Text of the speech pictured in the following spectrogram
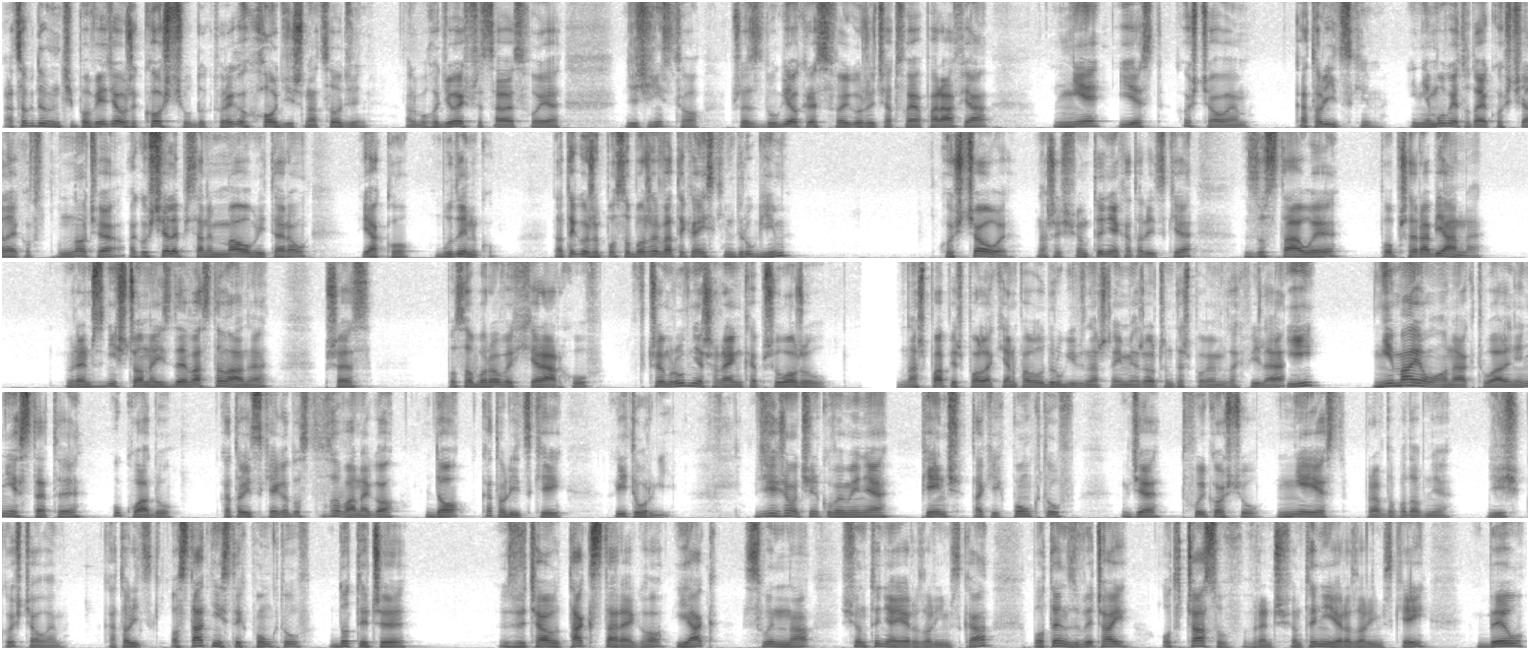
A co gdybym ci powiedział, że kościół, do którego chodzisz na co dzień, albo chodziłeś przez całe swoje dzieciństwo, przez długi okres swojego życia, twoja parafia, nie jest kościołem katolickim. I nie mówię tutaj o kościele jako wspólnocie, a kościele pisanym małą literą jako budynku. Dlatego, że po Soborze Watykańskim II kościoły, nasze świątynie katolickie zostały poprzerabiane, wręcz zniszczone i zdewastowane przez posoborowych hierarchów, w czym również rękę przyłożył nasz papież Polak Jan Paweł II w znacznej mierze, o czym też powiem za chwilę, i nie mają one aktualnie, niestety, układu katolickiego dostosowanego do katolickiej liturgii. W dzisiejszym odcinku wymienię pięć takich punktów, gdzie Twój kościół nie jest prawdopodobnie dziś kościołem katolickim. Ostatni z tych punktów dotyczy zwyczaju tak starego, jak słynna świątynia jerozolimska, bo ten zwyczaj od czasów wręcz świątyni jerozolimskiej był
